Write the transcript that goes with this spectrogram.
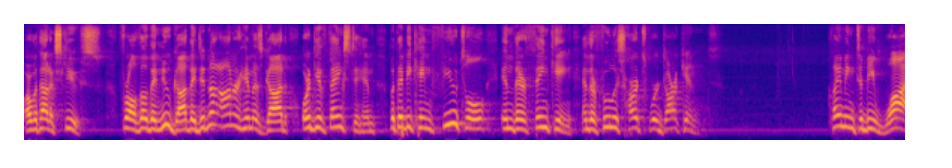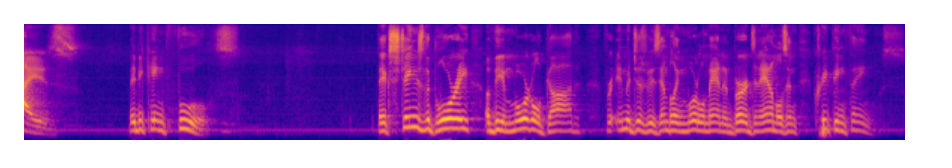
are without excuse. For although they knew God, they did not honor him as God or give thanks to him, but they became futile in their thinking, and their foolish hearts were darkened. Claiming to be wise, they became fools. They exchanged the glory of the immortal God for images resembling mortal man and birds and animals and creeping things.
